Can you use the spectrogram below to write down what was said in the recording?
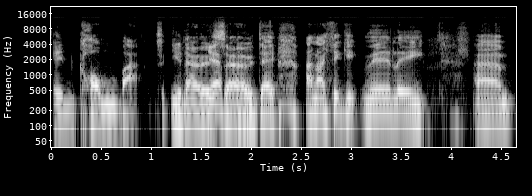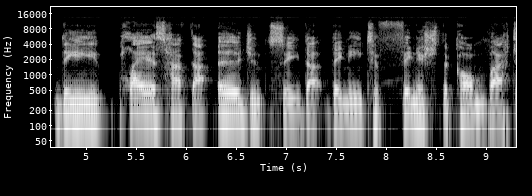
in combat, you know. Yeah. So they, and I think it really, um, the players have that urgency that they need to finish the combat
